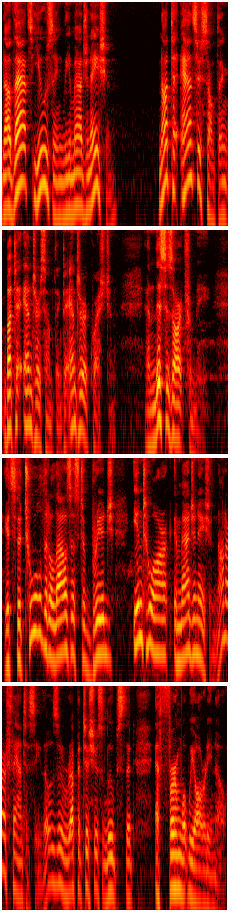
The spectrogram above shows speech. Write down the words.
Now that's using the imagination, not to answer something, but to enter something, to enter a question. And this is art for me. It's the tool that allows us to bridge into our imagination, not our fantasy. Those are repetitious loops that affirm what we already know.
